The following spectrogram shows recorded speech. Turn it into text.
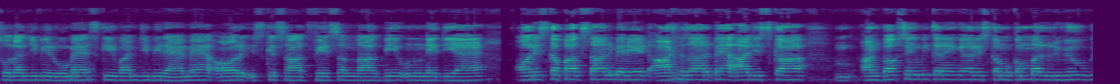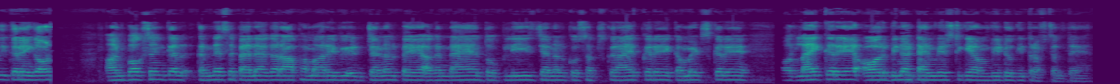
सोलह जीबी रोम है, इसकी वन जीबी रैम है और इसके साथ फेस अनलॉक भी उन्होंने दिया है। और इसका पाकिस्तान में रेट आठ हज़ार रुपये आज इसका अनबॉक्सिंग भी करेंगे और इसका मुकम्मल रिव्यू भी करेंगे और अनबॉक्सिंग कर, करने से पहले अगर आप हमारे चैनल पे अगर नए हैं तो प्लीज़ चैनल को सब्सक्राइब करें कमेंट्स करें और लाइक करें और बिना टाइम वेस्ट के हम वीडियो की तरफ़ चलते हैं।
